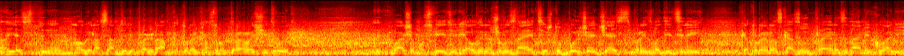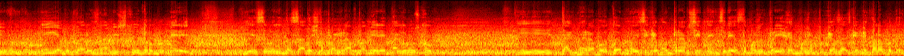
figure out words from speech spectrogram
Но есть э, много, на самом деле, программ, которые конструкторы рассчитывают. К вашему сведению, я уверен, что вы знаете, что большая часть производителей, которые рассказывают про аэродинамику, они не едут в аэродинамическую трубу мерить. Есть сегодня достаточно программ померить нагрузку. И так мы работаем. Но если кому прям сильно интересно, может приехать, можем показать, как это работает.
